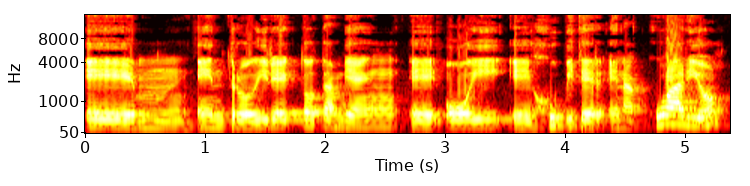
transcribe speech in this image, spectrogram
Em, entró directo también eh, hoy eh, Júpiter en Acuario,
